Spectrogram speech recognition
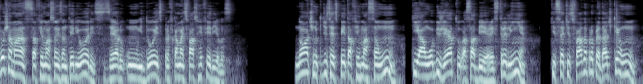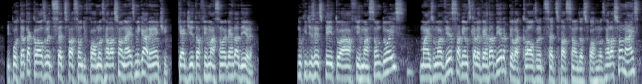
vou chamar as afirmações anteriores, 0, 1 e 2, para ficar mais fácil referi-las. Note no que diz respeito à afirmação 1 que há um objeto, a saber, a estrelinha, que satisfaz a propriedade Q1, e, portanto, a cláusula de satisfação de fórmulas relacionais me garante que a dita afirmação é verdadeira. No que diz respeito à afirmação 2, mais uma vez sabemos que ela é verdadeira pela cláusula de satisfação das fórmulas relacionais,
